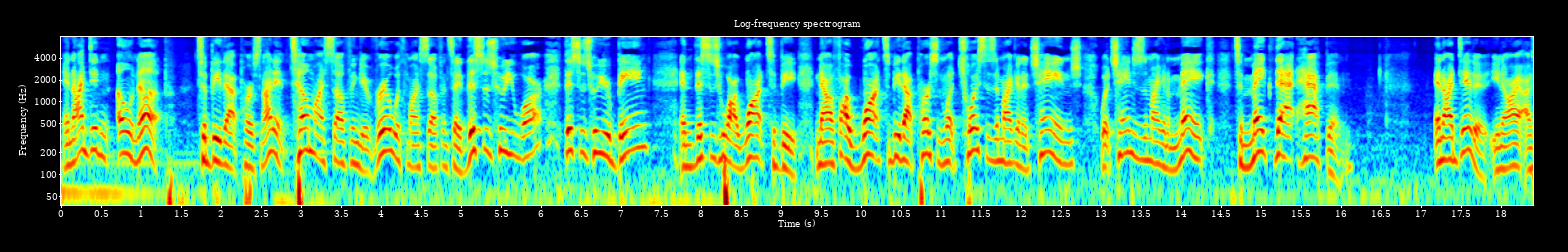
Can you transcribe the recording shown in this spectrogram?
And I didn't own up to be that person. I didn't tell myself and get real with myself and say, This is who you are, this is who you're being, and this is who I want to be. Now, if I want to be that person, what choices am I going to change? What changes am I going to make to make that happen? And I did it. You know, I, I,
